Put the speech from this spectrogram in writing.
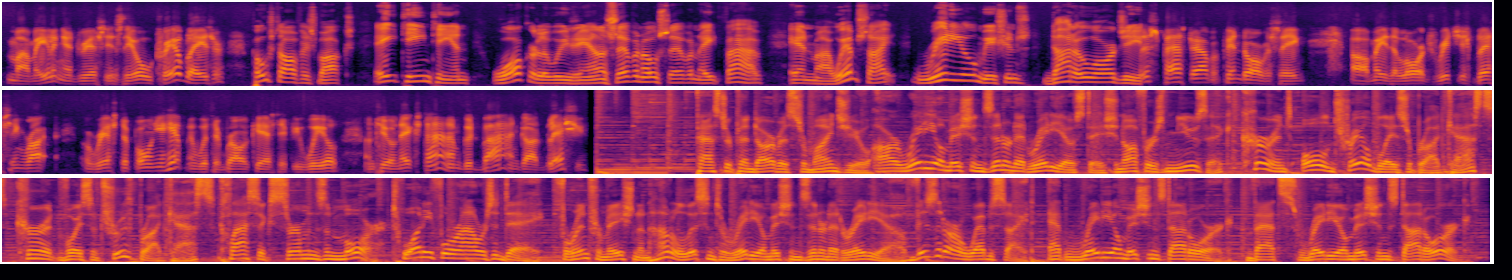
My mailing address is the old Trailblazer, Post Office Box 1810, Walker, Louisiana 70785, and my website, radiomissions.org. This is Pastor Albert Pendarvis saying, uh, May the Lord's richest blessing rest upon you. Help me with the broadcast, if you will. Until next time, goodbye and God bless you. Pastor Pendarvis reminds you our Radio Missions Internet radio station offers music, current old Trailblazer broadcasts, current Voice of Truth broadcasts, classic sermons, and more 24 hours a day. For information on how to listen to Radio Missions Internet Radio, visit our website at radiomissions.org. That's radiomissions.org.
